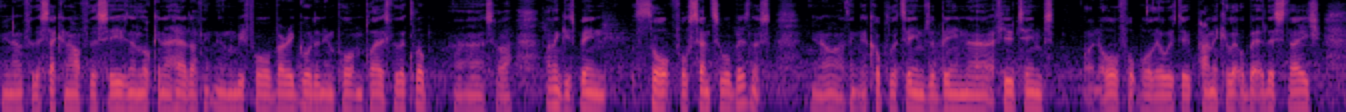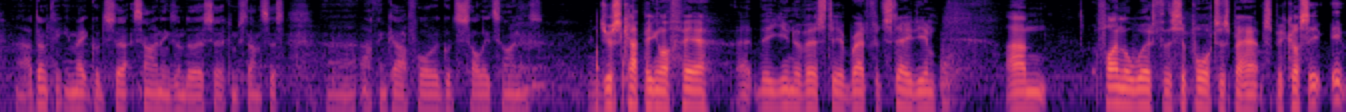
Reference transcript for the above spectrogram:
you know, for the second half of the season and looking ahead, I think they're going to be four very good and important players for the club. Uh, so I, I think it's been thoughtful, sensible business. You know, I think a couple of teams have been, uh, a few teams in all football they always do panic a little bit at this stage. Uh, I don't think you make good signings under those circumstances. Uh, I think our four are good solid signings. Just capping off here at the University of Bradford Stadium. Um, final word for the supporters, perhaps, because it, it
